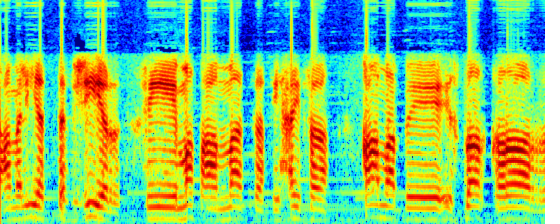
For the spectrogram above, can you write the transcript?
عملية تفجير في مطعم ماسا في حيفا. قام بإصدار قرار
